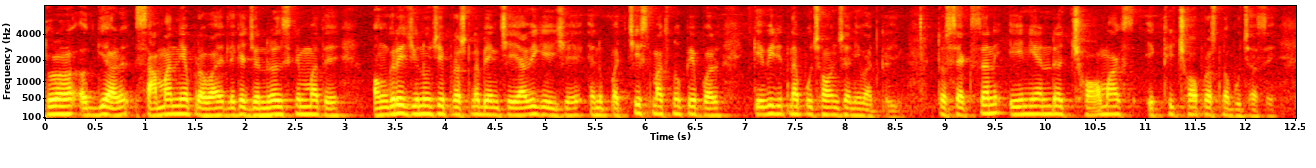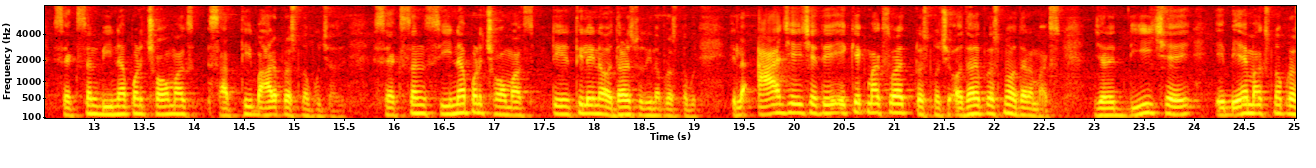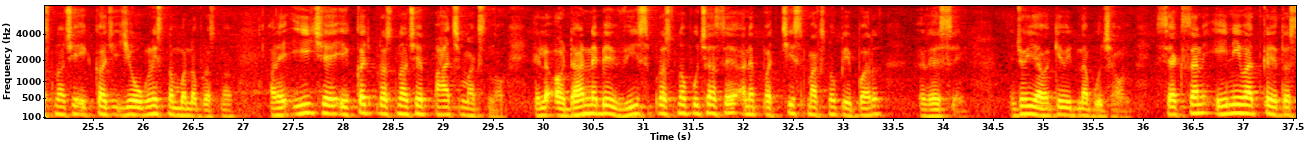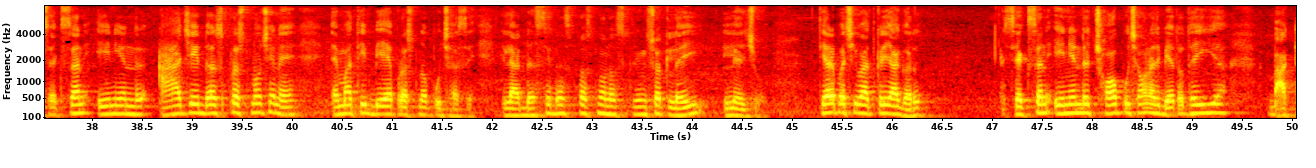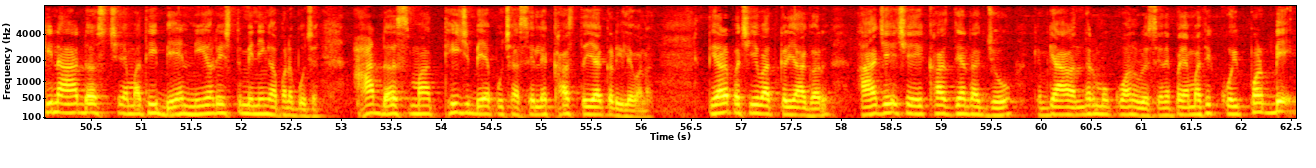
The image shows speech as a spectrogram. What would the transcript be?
ધોરણ અગિયાર સામાન્ય પ્રવાહ એટલે કે જનરલ સ્ટ્રીમ માટે અંગ્રેજીનું જે પ્રશ્ન બેંક છે એ આવી ગઈ છે. એનું પચીસ માર્ક્સનું પેપર કેવી રીતના પૂછવાનું છે એની વાત કરીએ. તો સેક્શન એની અંદર છ માર્ક્સ, એકથી છ પ્રશ્નો પૂછાશે. સેક્શન બીના પણ છ માર્ક્સ, સાતથી બાર પ્રશ્નો પૂછાશે. સેક્શન સીના પણ છ માર્ક્સ, તેરથી લઈને અઢાર સુધીના પ્રશ્નો પૂછે. એટલે આ જે છે તે એક એક માર્ક્સવાળા જ પ્રશ્નો છે. અઢાર પ્રશ્નો, અઢાર માર્ક્સ. જ્યારે ડી છે એ બે માર્ક્સનો પ્રશ્ન છે, એક જ, જે ઓગણીસ નંબરનો પ્રશ્ન. અને ઈ છે એક જ પ્રશ્ન છે પાંચ માર્ક્સનો. એટલે અઢારને બે વીસ પ્રશ્નો પૂછાશે અને પચીસ માર્ક્સનું પેપર રહેશે. જોઈએ હવે કેવી રીતના પૂછાવાનું. સેક્શન એની વાત કરીએ તો સેક્શન એની અંદર આ જે દસ પ્રશ્નો છે ને, એમાંથી બે પ્રશ્નો પૂછાશે. એટલે આ દસે દસ પ્રશ્નોનો સ્ક્રીનશોટ લઈ લેજો. ત્યાર પછી વાત કરીએ આગળ. સેક્શન એની અંદર છ પૂછાવાના છે, બે તો થઈ ગયા. બાકીના આ દસ છે, એમાંથી બે નિયરેસ્ટ મિનિંગ આપણને પૂછે. આ દસમાંથી જ બે પૂછાશે, એટલે ખાસ તૈયાર કરી લેવાના. ત્યાર પછી એ વાત કરીએ આગળ. આ જે છે, એ ખાસ ધ્યાન રાખજો, કેમ કે આ અંદર મૂકવાનું રહેશે અને એમાંથી કોઈ પણ બે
